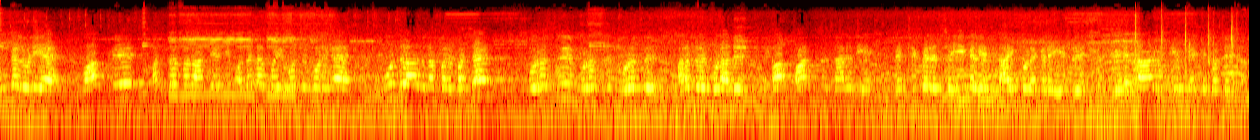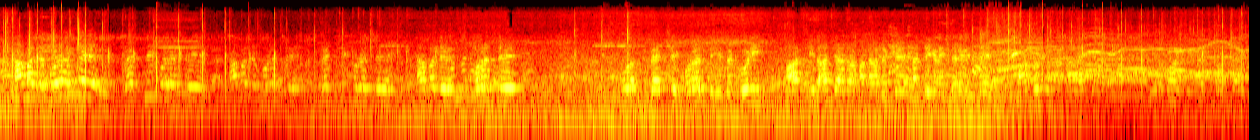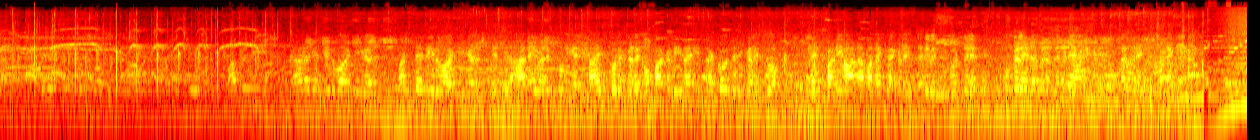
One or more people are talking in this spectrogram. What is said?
உங்களுடைய வாக்கு பத்தொன்பதாம் தேதி முதல்ல போய் ஓட்டு போடுங்க. மூன்றாவது நம்பர் பட்டன் முரசு முரசு முரசு. மறந்துடக்கூடாது நாம் பார்த்த சாரதியை வெற்றி பெற செய்யுங்கள் என் தாய் குலங்களே என்று எல்லாரும் கேட்டுக்கொண்டு நமது முரசு வெற்றி முரசு நமது முரசு வெற்றி முரசு நமது முரசு பேச்சை வெற்றி என்று கூறி ஆர்சி ராஜாராம் அவர்களுக்கு நன்றிகளை தெரிவித்து நிர்வாகிகள், மதுரை கழக நிர்வாகிகள் மற்ற நிர்வாகிகள் என்று அனைவருக்கும் என் தாய்க்குழுக்களுக்கும் மகளிர் அணி சகோதரிகளுக்கும் என் பணிவான வணக்கங்களை தெரிவித்துக் கொண்டு உங்களிடமிருந்து விடைபெறுகிறேன். நன்றி வணக்கம்.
